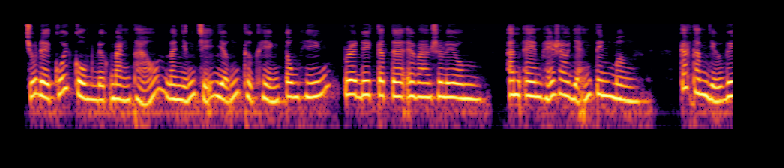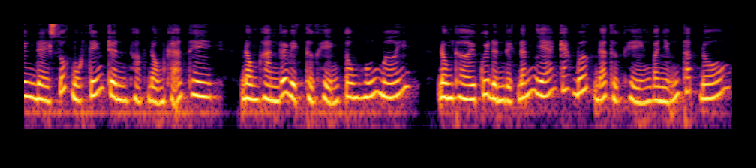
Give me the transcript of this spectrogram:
Chủ đề cuối cùng được bàn thảo là những chỉ dẫn thực hiện tông hiến Predicate Evangelium anh em hãy rao giảng tin mừng. Các tham dự viên đề xuất một tiến trình hoạt động khả thi đồng hành với việc thực hiện tôn huấn mới, đồng thời quy định việc đánh giá các bước đã thực hiện và những thách đố.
